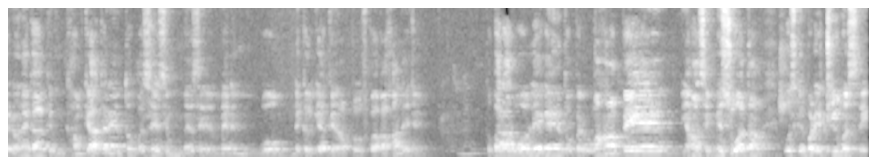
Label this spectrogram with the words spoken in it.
फिर उन्होंने कहा कि हम क्या करें? तो बस ऐसे में से, मैंने वो निकल गया कि आप उसको आगा खान ले जाएँ। तो बहरहाल वो ले गए तो फिर वहाँ पे यहाँ से मिस हुआ था। उसके बड़े ट्यूमर्स थे।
